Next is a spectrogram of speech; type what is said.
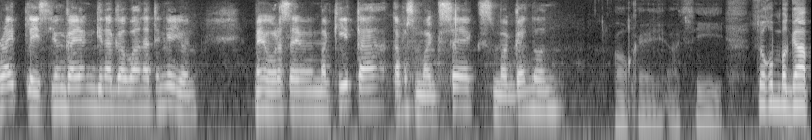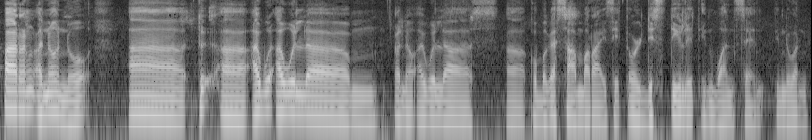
right place, yung gayang ginagawa natin ngayon, may oras tayo magkita, tapos mag-sex, mag-ganon. Okay, I see. So kumbaga parang ano no, uh, to, uh, I will I will um ano, I will uh, uh, kumbaga summarize it or distill it in one sent in one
